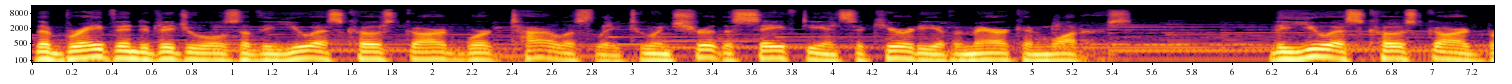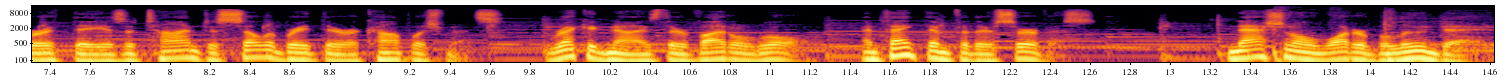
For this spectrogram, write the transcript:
the brave individuals of the U.S. Coast Guard work tirelessly to ensure the safety and security of American waters. The U.S. Coast Guard birthday is a time to celebrate their accomplishments, recognize their vital role, and thank them for their service. National Water Balloon Day.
